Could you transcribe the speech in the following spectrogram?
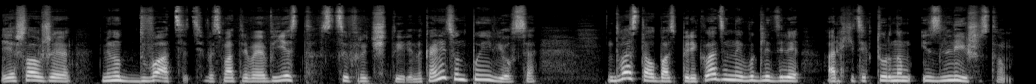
Я шла уже минут двадцать, высматривая въезд с цифрой четыре. Наконец он появился — Два столба с перекладиной выглядели архитектурным излишеством,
